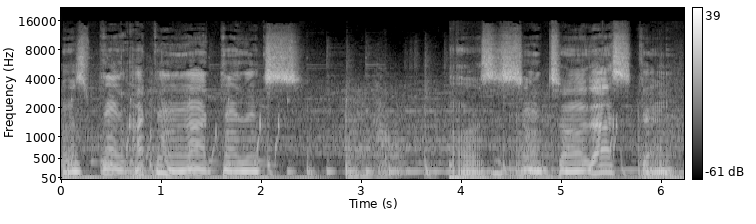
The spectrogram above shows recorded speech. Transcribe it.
This thing, I can like things. Oh, this is so tall. That's good.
